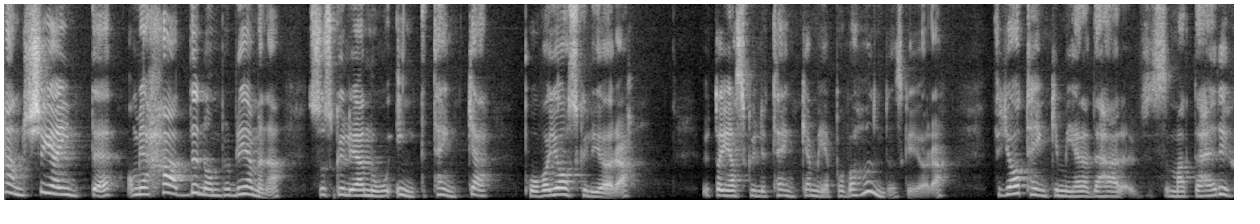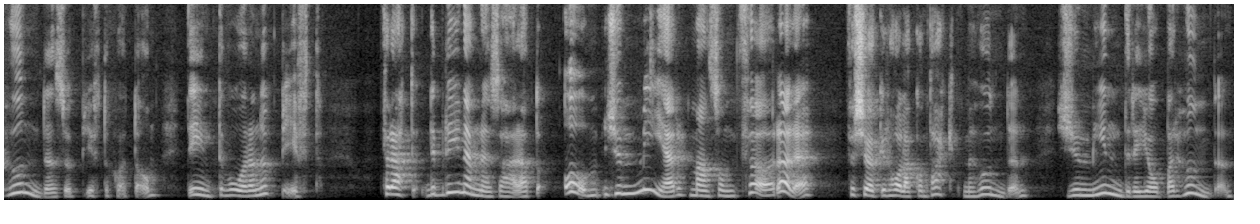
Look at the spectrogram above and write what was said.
kanske jag inte, om jag hade de problemen så skulle jag nog inte tänka på vad jag skulle göra. Utan jag skulle tänka mer på vad hunden ska göra. För jag tänker mer det här som att det här är hundens uppgift att sköta om. Det är inte våran uppgift. För att det blir nämligen så här att om, ju mer man som förare försöker hålla kontakt med hunden, ju mindre jobbar hunden.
